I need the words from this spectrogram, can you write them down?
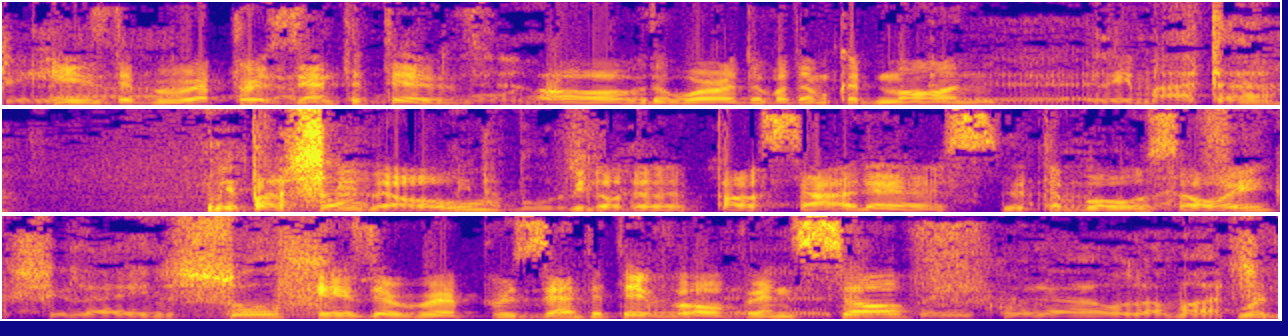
he is the representative of the word of Adam Kadmon אה, למטה, מפרסה, below, below the parsa, the, the tabur, sorry. He is the representative of Ein Sof with,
